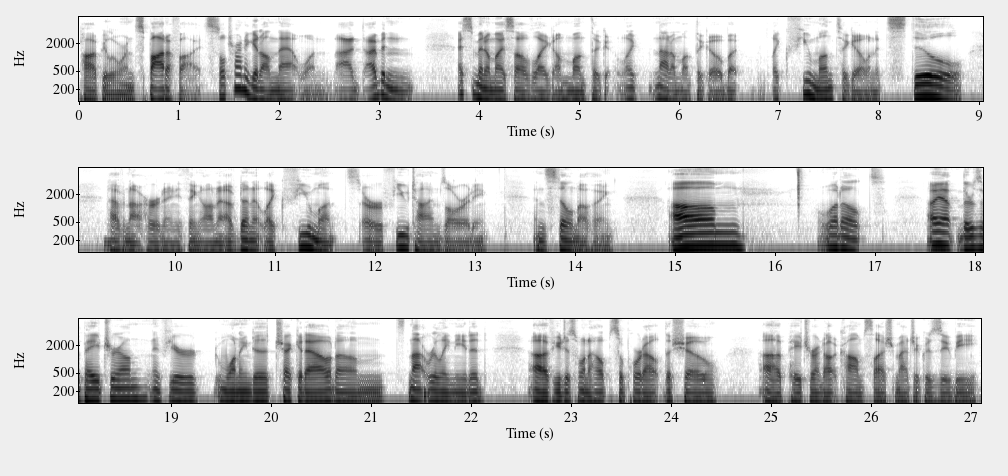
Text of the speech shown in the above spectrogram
popular one? Spotify. Still trying to get on that one. I, I've been. I submitted myself like a month ago, like not a month ago, but like few months ago, and it's still have not heard anything on it. I've done it like few months or a few times already, and still nothing. Um, what else? Oh yeah, there's a Patreon if you're wanting to check it out. Um, it's not really needed. Uh, if you just want to help support out the show, uh, patreon.com slash magic with.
